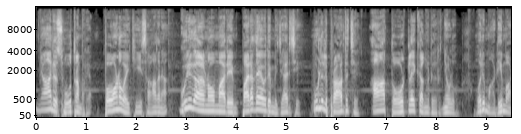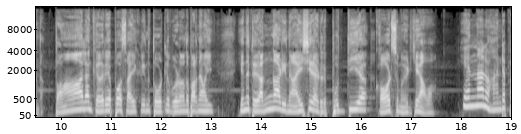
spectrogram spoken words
ഞാനൊരു സൂത്രം പറയാം. പോണ വഴിക്ക് ഈ സാധന ഗുരുകാരണവന്മാരെയും പരദേവതയും വിചാരിച്ച് ഉള്ളിൽ പ്രാർത്ഥിച്ച് ആ തോട്ടിലേക്ക് അങ്ങോട്ട് എറിഞ്ഞോളൂ. ഒരു മടിയും വേണ്ട. പാലം കയറിയപ്പോൾ സൈക്കിളിൽ നിന്ന് തോട്ടിൽ വീണമെന്ന് പറഞ്ഞാൽ മതി. എന്നിട്ട് അങ്ങാടി നിന്ന് ഐശ്വര്യമായിട്ടൊരു പുതിയ കോഡ്സ് മേടിക്കുകയാവാം. എന്നാലോ ആന്റപ്പ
